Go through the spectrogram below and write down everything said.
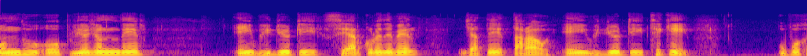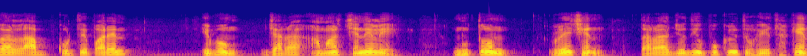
বন্ধু ও প্রিয়জনদের এই ভিডিওটি শেয়ার করে দেবেন, যাতে তারাও এই ভিডিওটি থেকে উপকার লাভ করতে পারেন এবং যারা আমার চ্যানেলে নূতন রয়েছেন, তারা যদি উপকৃত হয়ে থাকেন,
